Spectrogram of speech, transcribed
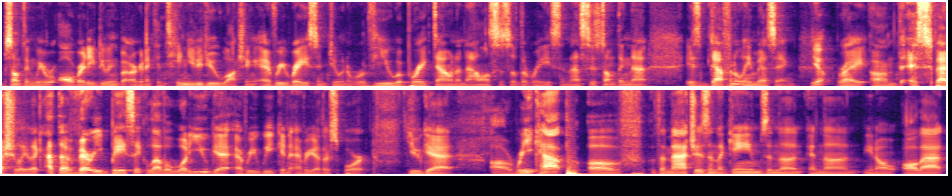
something we were already doing, but are going to continue to do, watching every race and doing a review, a breakdown, analysis of the race, and that's just something that is definitely missing. Yep. Right. Um, especially like at the very basic level, what do you get every week in every other sport? You get a recap of the matches and the games and the and the you know all that.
